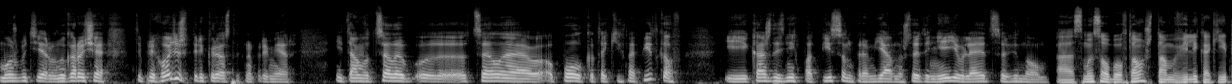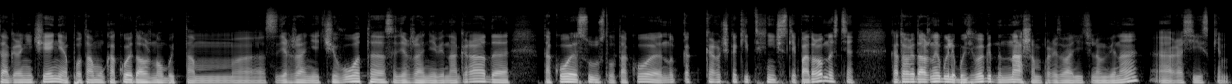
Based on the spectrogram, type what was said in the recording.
Может быть, первый. Ну, короче, ты приходишь в перекресток, например, и там вот целая, э, целая полка таких напитков, и каждый из них подписан прям явно, что это не является вином. А смысл был в том, что там ввели какие-то ограничения по тому, какое должно быть там э, содержание чего-то, содержание винограда, такое сусло, такое, ну, как, короче, какие-то технические подробности, которые должны были быть выгодны нашим производителям вина, э, российским.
